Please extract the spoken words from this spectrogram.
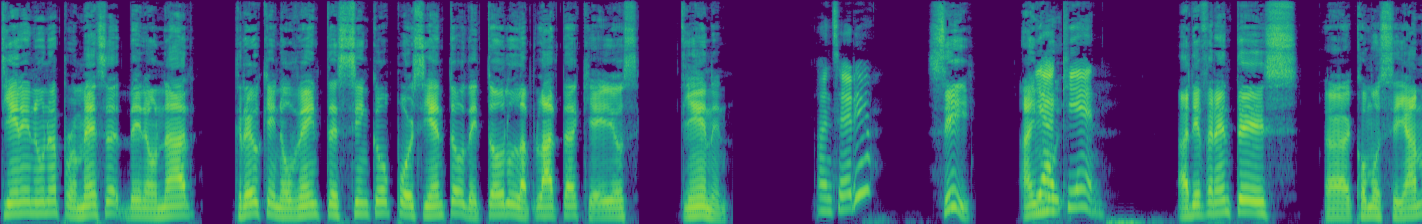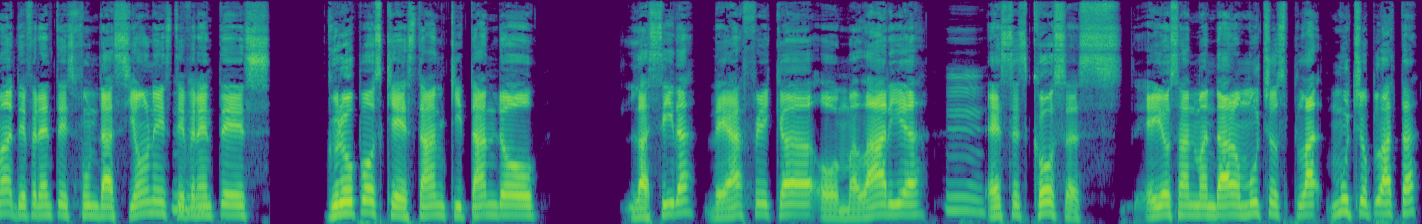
tienen una promesa de donar creo que 95% de toda la plata que ellos tienen. ¿En serio? Sí. Hay ¿Y a quién? a diferentes, ah, ¿cómo se llama? Diferentes fundaciones, diferentes grupos que están quitando la sida de África o malaria, Mm, esas cosas. Ellos han mandado muchos pla- mucho plata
